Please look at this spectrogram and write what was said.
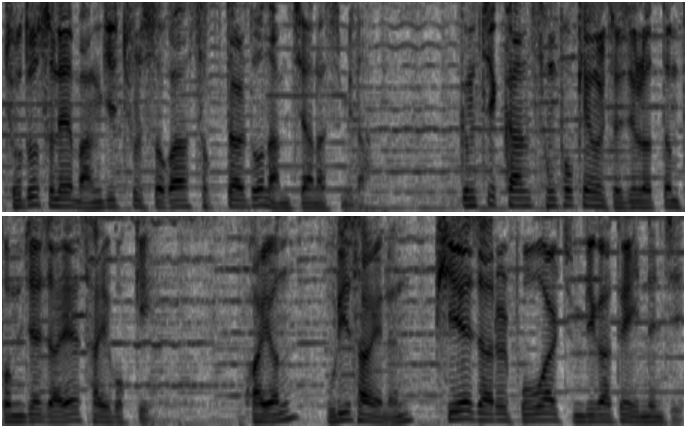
조두순의 만기 출소가 석 달도 남지 않았습니다. 끔찍한 성폭행을 저질렀던 범죄자의 사회복귀. 과연 우리 사회는 피해자를 보호할 준비가 돼 있는지,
